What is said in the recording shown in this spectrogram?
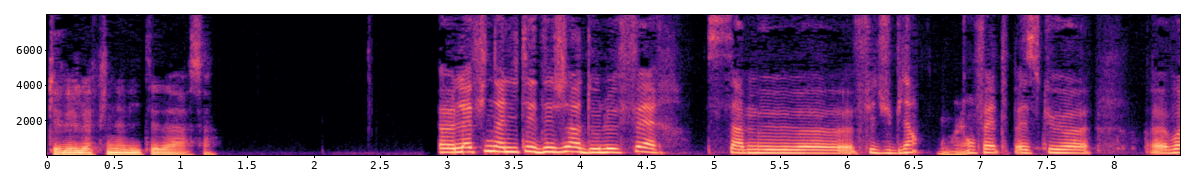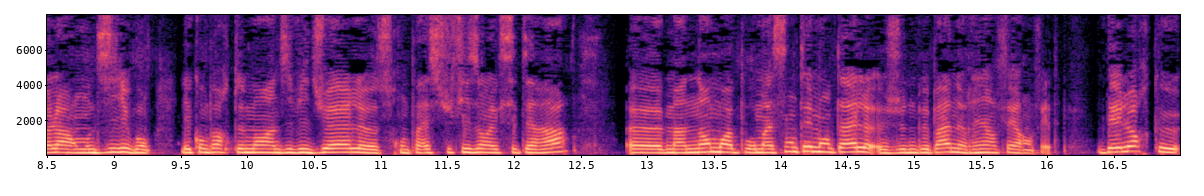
Quelle est la finalité derrière ça? Euh, la finalité déjà de le faire, ça me euh, fait du bien Ouais. en fait, parce que euh, euh, voilà, on dit bon, les comportements individuels seront pas suffisants, etc. Euh, maintenant, moi, pour ma santé mentale, je ne peux pas ne rien faire en fait. Dès lors que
